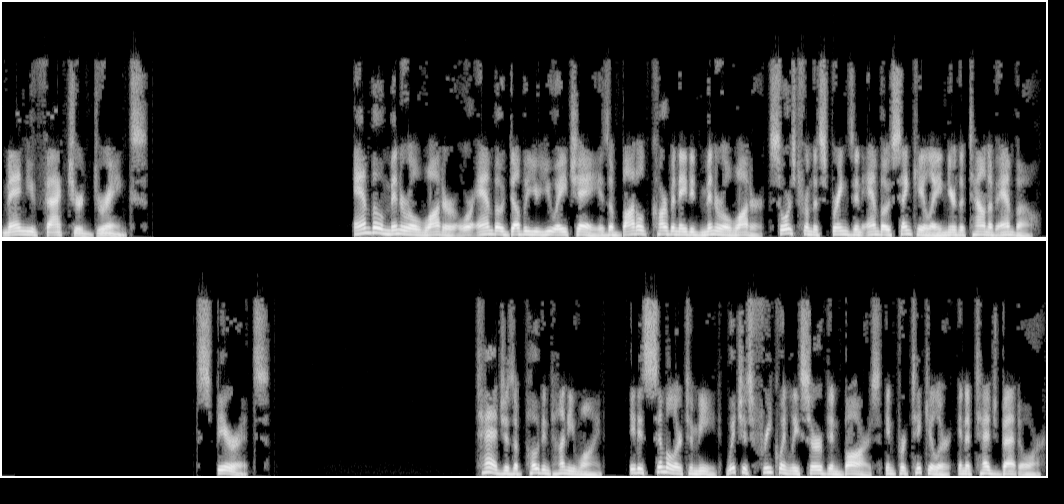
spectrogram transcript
Manufactured drinks Ambo mineral water or Ambo WUHA is a bottled carbonated mineral water, sourced from the springs in Ambo Senkele near the town of Ambo. Spirits Tej is a potent honey wine. It is similar to mead, which is frequently served in bars, in particular, in a tej bet or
